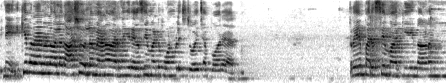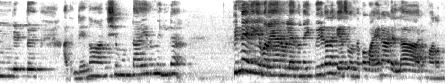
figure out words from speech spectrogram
പിന്നെ എനിക്ക് പറയാനുള്ള വല്ല കാശും എല്ലാം വേണമായിരുന്നെങ്കിൽ രഹസ്യമായിട്ട് ഫോൺ വിളിച്ച് ചോദിച്ചാൽ പോരായിരുന്നു. ഇത്രയും പരസ്യമാക്കി നാണം കെട്ട് അതിന്റെ ഒന്നും ആവശ്യമുണ്ടായിരുന്നില്ല. പിന്നെ എനിക്ക് പറയാനുള്ള എന്തുണ്ട്? ഈ പീഡന കേസ് വന്നപ്പോൾ വയനാട് എല്ലാവരും മറന്നു.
